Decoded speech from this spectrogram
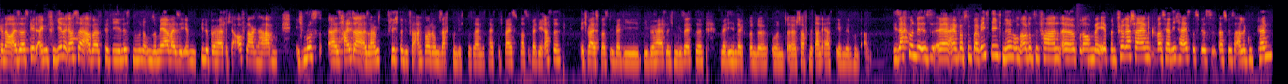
Genau, also das gilt eigentlich für jede Rasse, aber für die Listenhunde umso mehr, weil sie eben viele behördliche Auflagen haben. Ich muss als Halter, also habe ich die Pflicht und die Verantwortung, sachkundig zu sein. Das heißt, ich weiß was über die Rasse, ich weiß was über die, die behördlichen Gesetze, über die Hintergründe und äh, schaffe mir dann erst eben den Hund an. Die Sachkunde ist äh, einfach super wichtig. Ne? Um Auto zu fahren, äh, brauchen wir eben einen Führerschein, was ja nicht heißt, dass wir es dass wir's alle gut können.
